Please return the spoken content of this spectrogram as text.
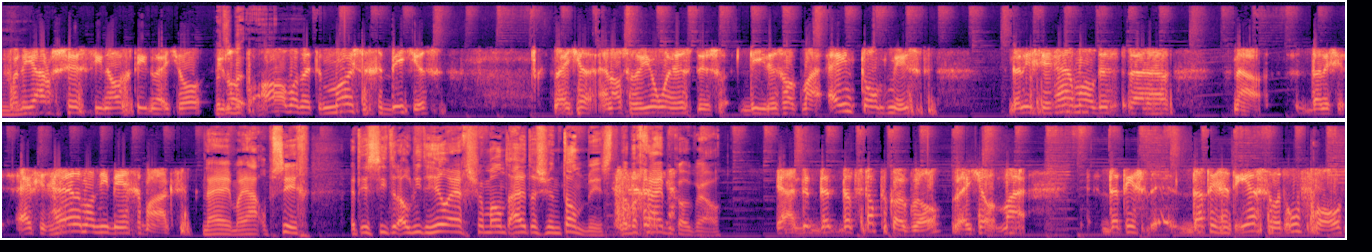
van de jaren 16, 18, weet je wel, die Mhm. Lopen allemaal met de mooiste gebitjes. Weet je, en als er een jongen is dus, die dus ook maar één tand mist, dan is hij helemaal dus, eh, nou, dan is, het- heeft hij het helemaal niet meer gemaakt. Nee, maar ja, op zich, het is, ziet er ook niet heel erg charmant uit als je een tand mist. Dat begrijp ik ook wel. Ja, dat- dat- dat snap ik ook wel, weet je wel. Maar dat is, dat is het eerste wat opvalt,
